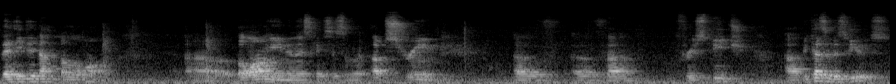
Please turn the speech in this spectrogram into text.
that he did not belong. Uh, belonging in this case is upstream of, of uh, free speech uh, because of his views,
